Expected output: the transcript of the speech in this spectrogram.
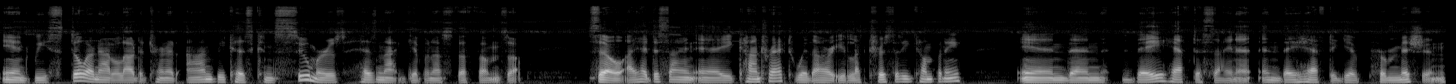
And we still are not allowed to turn it on because consumers has not given us the thumbs up. So I had to sign a contract with our electricity company and then they have to sign it and they have to give permission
